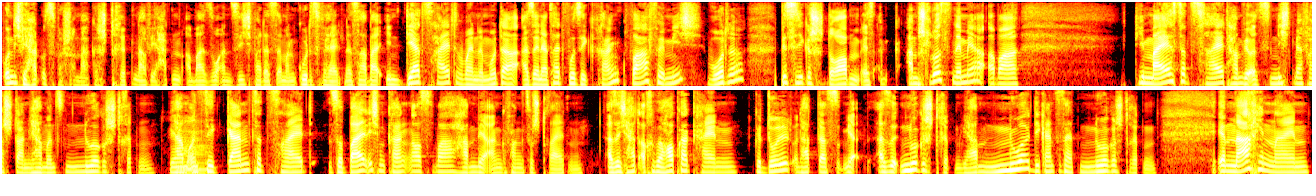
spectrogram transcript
und ich, wir hatten uns zwar schon mal gestritten, aber wir hatten, aber so an sich war das immer ein gutes Verhältnis. Aber in der Zeit, wo meine Mutter, also in der Zeit, wo sie krank war für mich, wurde, bis sie gestorben ist. Am Schluss nicht mehr, aber die meiste Zeit haben wir uns nicht mehr verstanden. Wir haben uns nur gestritten. Wir haben Mhm. uns die ganze Zeit, sobald ich im Krankenhaus war, haben wir angefangen zu streiten. Also ich hatte auch überhaupt gar keine Geduld und habe das mir, also nur gestritten. Wir haben nur die ganze Zeit nur gestritten. Im Nachhinein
